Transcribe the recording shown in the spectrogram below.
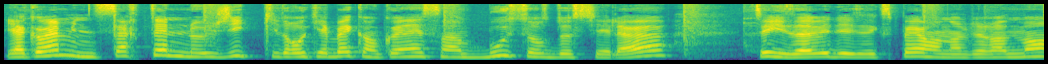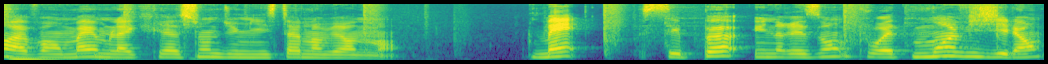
il y a quand même une certaine logique qu'Hydro-Québec en connaisse un bout sur ce dossier-là. Tu sais, ils avaient des experts en environnement avant même la création du ministère de l'Environnement. Mais c'est pas une raison pour être moins vigilant.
